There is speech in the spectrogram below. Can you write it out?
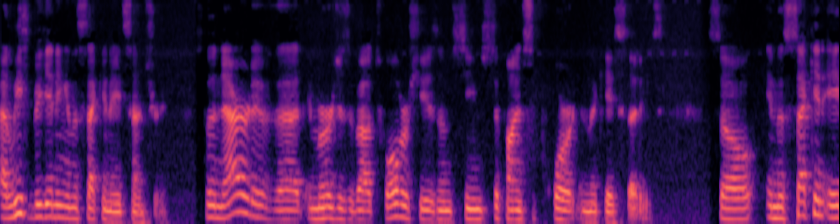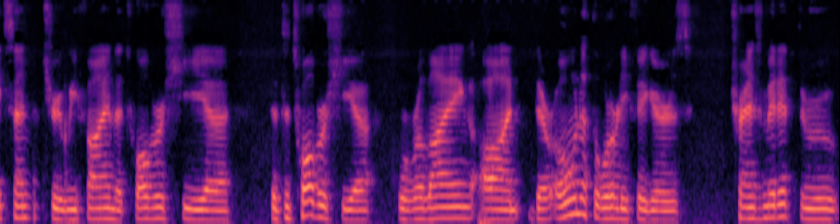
at least beginning in the second eighth century. So the narrative that emerges about Twelver Shiism seems to find support in the case studies. So in the second eighth century, we find that Twelver Shia, that the Twelver Shia were relying on their own authority figures transmitted through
